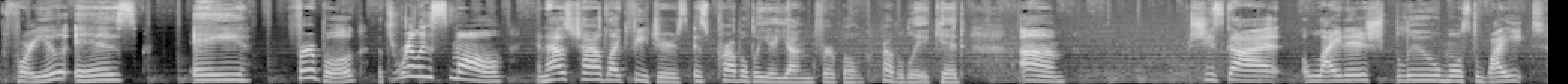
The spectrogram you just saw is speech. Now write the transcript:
before you is a furbolg that's really small and has childlike features, is probably a young Furbolg, probably a kid. Um, she's got lightish blue, almost white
